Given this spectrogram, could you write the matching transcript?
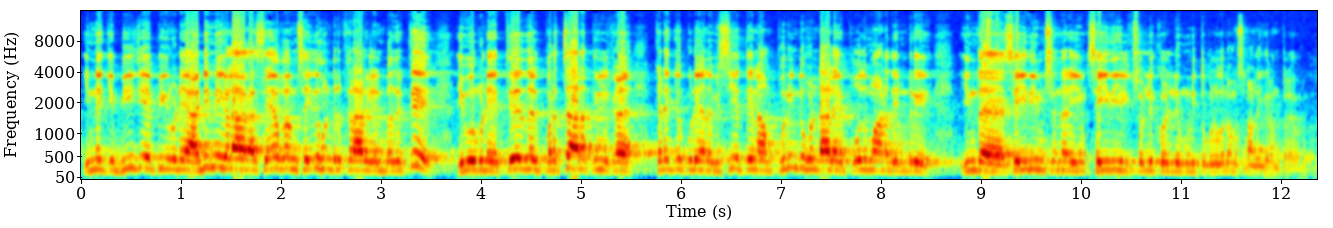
இன்னைக்கு பிஜேபியுடைய அடிமைகளாக சேவகம் செய்து கொண்டிருக்கிறார்கள் என்பதற்கு இவர்களுடைய தேர்தல் பிரச்சாரத்தில் கிடைக்கக்கூடிய அந்த விஷயத்தை நாம் புரிந்து கொண்டாலே போதுமானது என்று இந்த செய்தியும் சிந்தனையும் செய்தியில் சொல்லிக்கொண்டு முடித்துக் கொள்கிறோம். தலைவர்கள்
